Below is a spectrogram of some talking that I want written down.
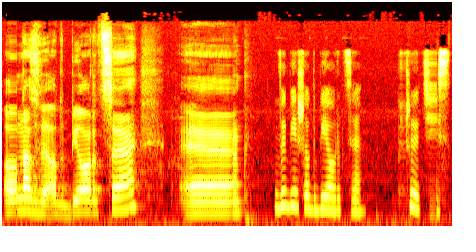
o nazwę odbiorcę. E, Wybierz odbiorcę. Przycisk.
